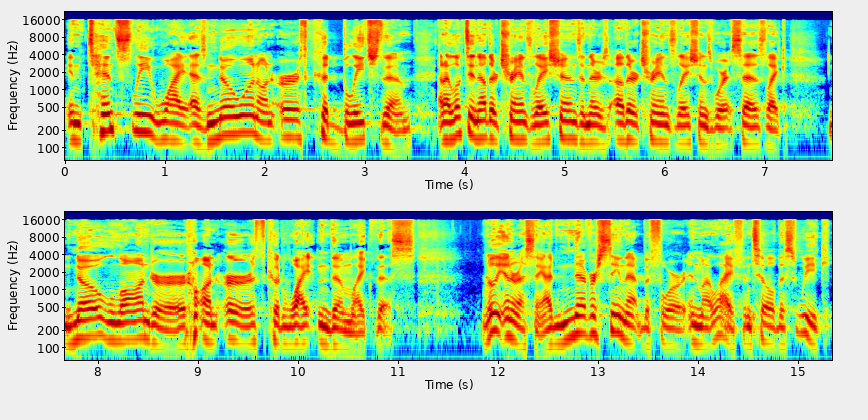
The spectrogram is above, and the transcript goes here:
intensely white as no one on earth could bleach them. And I looked in other translations, and there's other translations where it says, like, no launderer on earth could whiten them like this. Really interesting. I've never seen that before in my life until this week.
